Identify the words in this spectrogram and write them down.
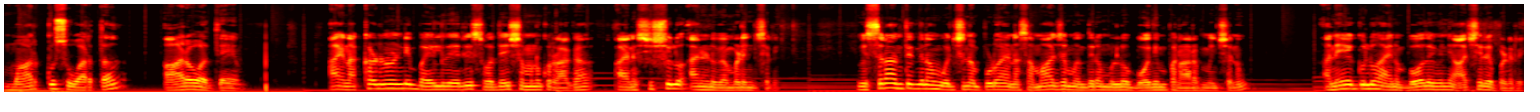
మార్కు సువార్త ఆరవ అధ్యాయం. ఆయన అక్కడి నుండి బయలుదేరి స్వదేశమునకు రాగా ఆయన శిష్యులు ఆయనను వెంబడించిరి. విశ్రాంతి దినం వచ్చినప్పుడు ఆయన సమాజ మందిరములో బోధింపనారంభించను. అనేకులు ఆయన బోధ విని ఆశ్చర్యపడిరి.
